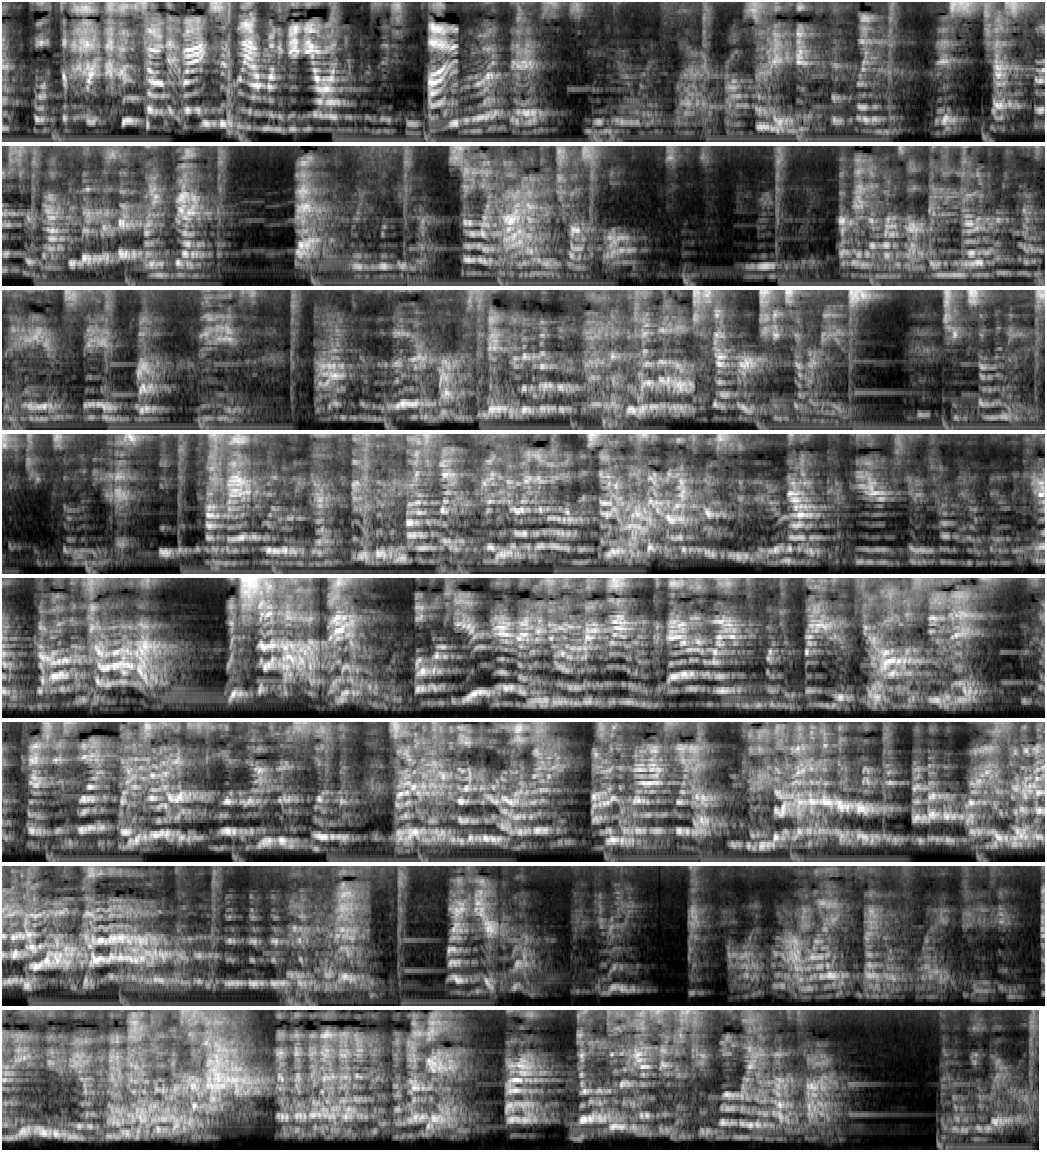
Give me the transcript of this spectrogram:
What the freak? So Okay. basically, I'm gonna get you all in your positions. I- I'm gonna go like this. Someone's gonna lay flat across me, Like this chest first or back first? like back, Back. like looking up. So like I have to trust fall. Makes sense. Basically. Okay, then what is that? And then another person has to handstand like these onto the other person. She's gotta put her cheeks on her knees. Cheeks on the knees. Cheeks on the knees. Come back a little, you got to. Just wait, but do I go on this side or What am I supposed to do? Now you're just gonna try to help Ellie. Can you go on the side? Which side? That one. Over here? Yeah, now you do it quickly, and when Allie lands, you put your feet up. Here, I'll just do this. So catch this leg. Lee's gonna slip. Lee's gonna slip. Ready? Ready? my crotch. Ready? I'm gonna put my next leg up. Okay. Are you sturdy? Go, go! Wait, here, come on. You ready? I like when I lay because I go flat. Jason. I'm easy to be up. Okay. All right. Don't do a handstand. Just kick one leg up at a time, like a wheelbarrow.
